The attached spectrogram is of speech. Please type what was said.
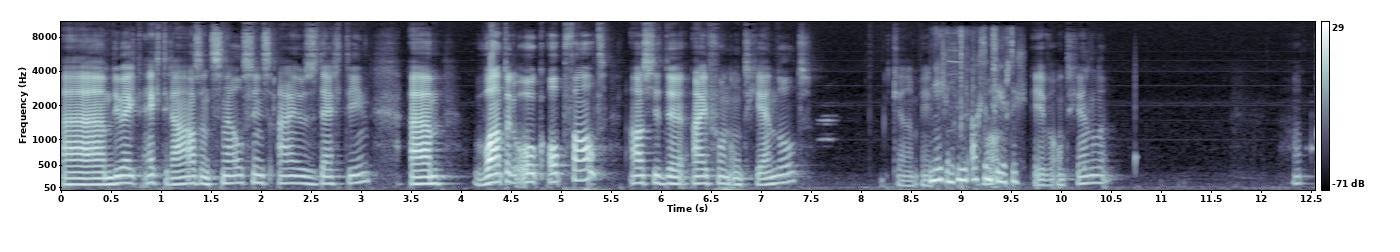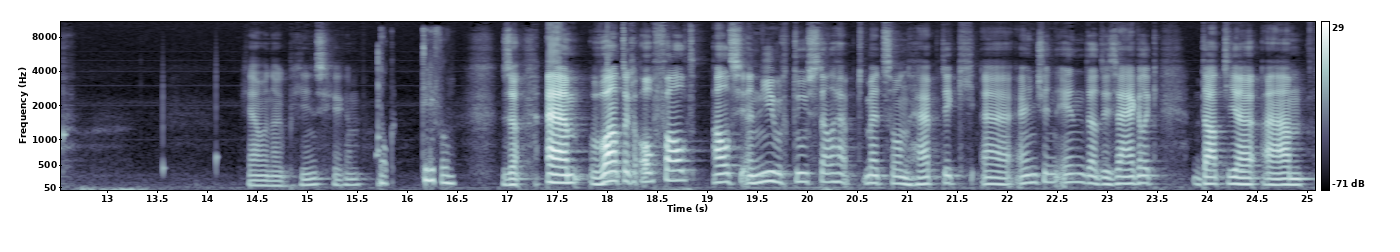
Um, die werkt echt razendsnel sinds iOS 13. Um, wat er ook opvalt, als je de iPhone ontgrendelt... Ik kan hem even, 9 uur 48. Even ontgrendelen. Hop. Gaan we naar het beginscherm. Dok telefoon. Zo. Um, wat er opvalt als je een nieuwer toestel hebt met zo'n haptic uh, engine in, dat is eigenlijk dat je um,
